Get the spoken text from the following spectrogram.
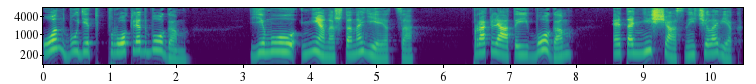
он будет проклят Богом? Ему не на что надеяться – проклятый Богом – это несчастный человек,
